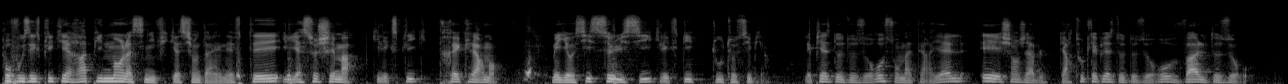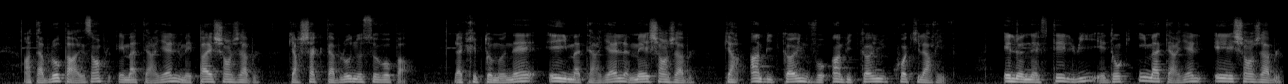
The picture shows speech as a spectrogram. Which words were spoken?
Pour vous expliquer rapidement la signification d'un NFT, il y a ce schéma qui l'explique très clairement. Mais il y a aussi celui-ci qui l'explique tout aussi bien. Les pièces de 2 euros sont matérielles et échangeables, car toutes les pièces de 2 euros valent 2 euros. Un tableau par exemple est matériel mais pas échangeable, car chaque tableau ne se vaut pas. La crypto-monnaie est immatérielle mais échangeable, car un bitcoin vaut un bitcoin quoi qu'il arrive. Et le NFT lui est donc immatériel et échangeable,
